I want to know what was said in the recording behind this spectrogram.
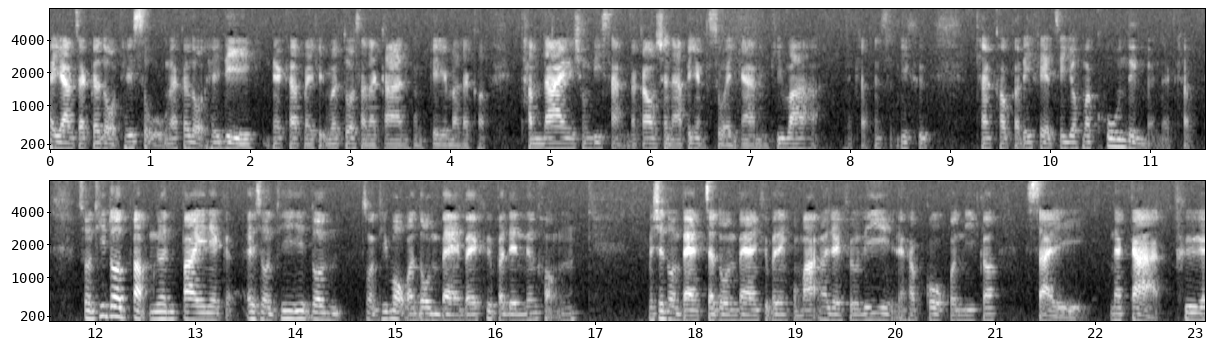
พยายามจะกระโดดให้สูงและกระโดดให้ดีนะครับหมายถึงว่าตัวสถานการณ์ของเกมมาแล้วก็ทำได้ในช่วงที่สามแล้วก็เอาชนะไปอย่างสวยงามอย่างที่ว่านะครับนี่คือทางคาลการีเฟลมส์ที่ยกมาคู่หนึ่งนะครับ ส่วนที่โดนปรับเงินไปเนี่ยไอ้ส่วนที่โดนส่วนที่บอกว่าโดนแบนไปคือประเด็นเรื่องของ ไม่ใช่โดนแบนจะโดนแบนคือประเด็นของมาร์คอังเดรเฟลอรี่นะครับโกลคนนี้ก็ใส่หน้ากากเพื่อ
